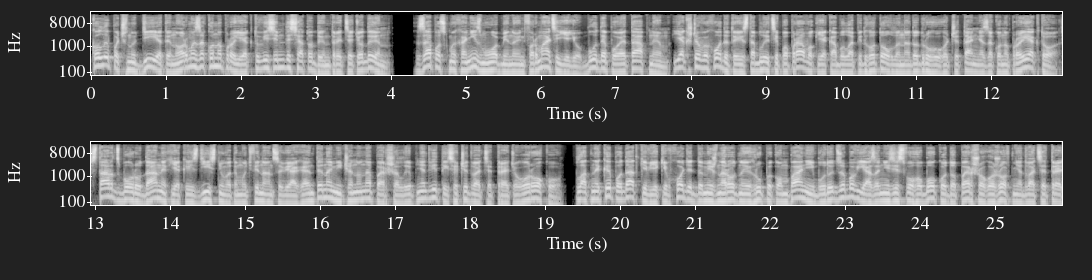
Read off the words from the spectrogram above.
Коли почнуть діяти норми законопроєкту 8131. Запуск механізму обміну інформацією буде поетапним. Якщо виходити із таблиці поправок, яка була підготовлена до другого читання законопроєкту, старт збору даних, який здійснюватимуть фінансові агенти, намічено на 1 липня 2023 року. Платники податків, які входять до міжнародної групи компаній, будуть зобов'язані зі свого боку до 1 жовтня 2023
